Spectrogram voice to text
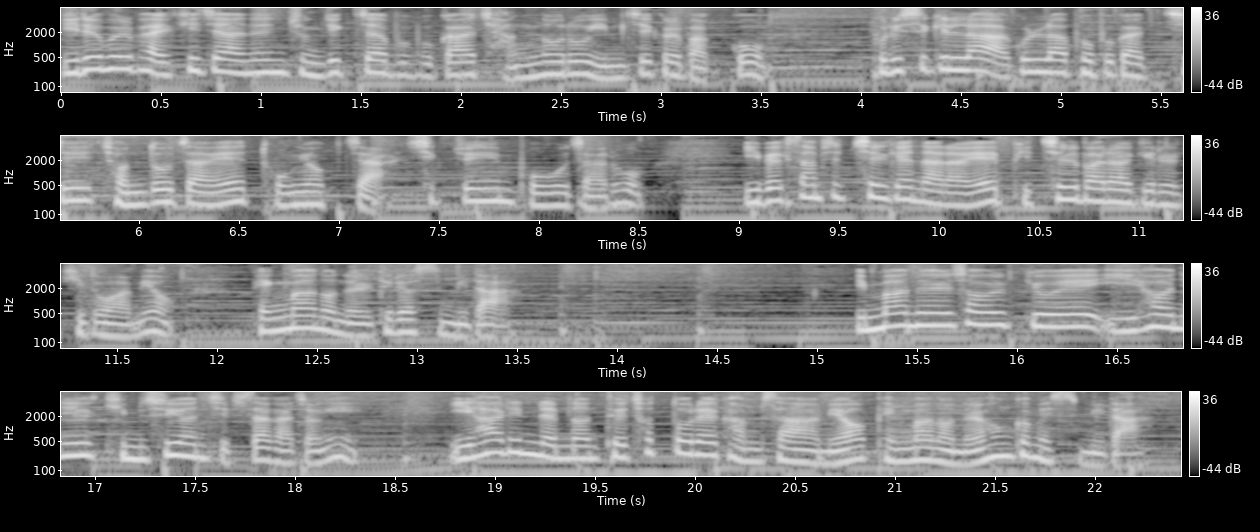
이름을 밝히지 않은 중직자 부부가 장로로 임직을 받고 브리스길라 아굴라 부부같이 전도자의 동역자, 식주인 보호자로 237개 나라에 빛을 발하기를 기도하며 100만 원을 드렸습니다. 임마누엘 서울교회 이현일 김수연 집사 가정이 이할인 Remnant 첫 돌에 감사하며 100만 원을 헌금했습니다.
